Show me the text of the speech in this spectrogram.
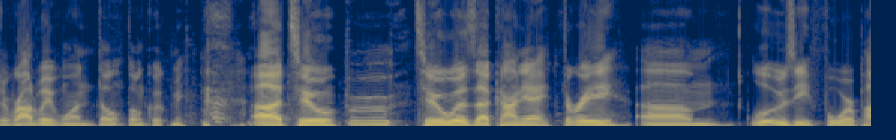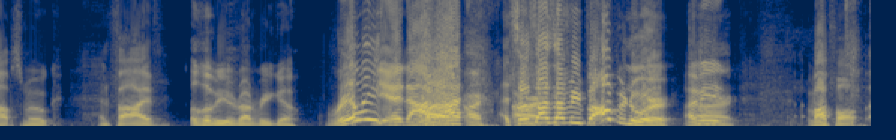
so Rod Wave one. Don't don't cook me. Uh, two, two was uh, Kanye. Three, um, Lil Uzi. Four, Pop Smoke, and five, Olivia Rodrigo. really? Yeah, nah, All right, I, all right, all sometimes right. I be popping to her. I mean, right. My fault. Dude,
